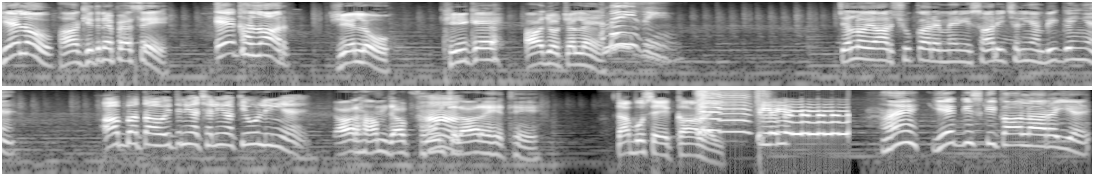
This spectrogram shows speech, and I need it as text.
ये लो। हाँ कितने पैसे? एक हज़ार। ये लो। ठीक है आ जाओ चलें। चलो यार शुक्र है मेरी सारी छलियाँ बिक गई हैं। अब बताओ इतनी छलियाँ क्यों ली हैं? यार हम जब फ़ोन हाँ। चला रहे थे तब उसे एक कॉल आई। हैं? ये किसकी कॉल आ रही है?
